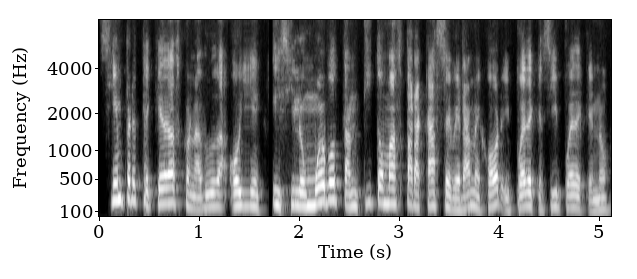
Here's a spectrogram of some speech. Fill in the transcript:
siempre te quedas con la duda, oye, ¿y si lo muevo tantito más para acá se verá mejor? Y puede que sí, puede que no.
